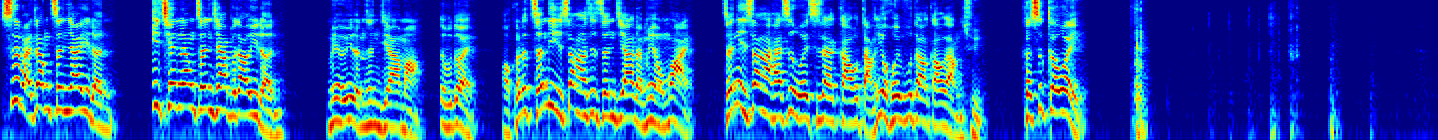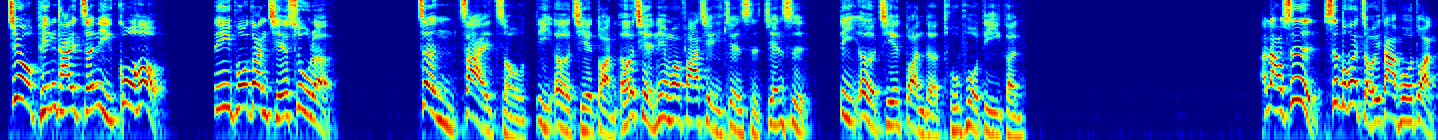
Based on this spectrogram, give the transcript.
四百张增加一人，一千张增加不到一人，没有一人增加嘛，对不对？好，可是整体上还是增加的，没有卖，整体上还是维持在高档，又恢复到高档去。可是各位，就平台整理过后，第一波段结束了，正在走第二阶段，而且你有没有发现一件事？今天是第二阶段的突破第一根。啊，老师是不是会走一大波段？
